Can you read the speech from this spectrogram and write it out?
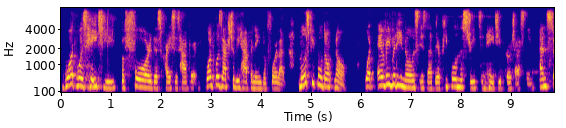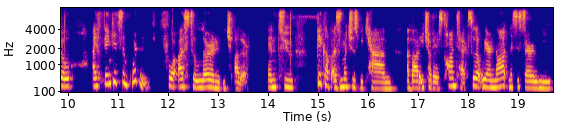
what was Haiti before this crisis happened? What was actually happening before that? Most people don't know. What everybody knows is that there are people in the streets in Haiti protesting. And so I think it's important for us to learn each other and to pick up as much as we can about each other's context so that we are not necessarily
